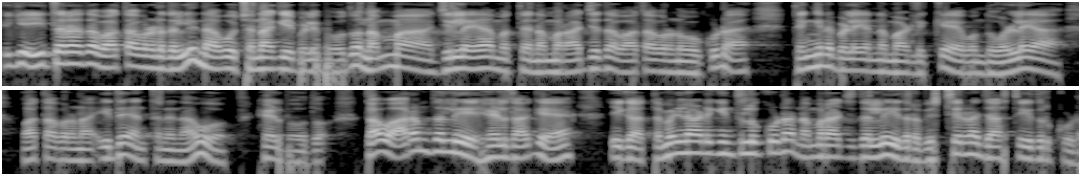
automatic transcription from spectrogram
ಹೀಗೆ ಈ ತರಹದ ವಾತಾವರಣದಲ್ಲಿ ನಾವು ಚೆನ್ನಾಗಿ ಬೆಳಿಬಹುದು. ನಮ್ಮ ಜಿಲ್ಲೆಯ ಮತ್ತು ನಮ್ಮ ರಾಜ್ಯದ ವಾತಾವರಣವು ಕೂಡ ತೆಂಗಿನ ಬೆಳೆಯನ್ನು ಮಾಡಲಿಕ್ಕೆ ಒಂದು ಒಳ್ಳೆಯ ವಾತಾವರಣ ಇದೆ ಅಂತಲೇ ನಾವು ಹೇಳಬಹುದು. ತಾವು ಆರಂಭದಲ್ಲಿ ಹೇಳಿದಾಗೆ ಈಗ ತಮಿಳುನಾಡಿಗಿಂತಲೂ ಕೂಡ ನಮ್ಮ ರಾಜ್ಯದಲ್ಲಿ ಇದರ ವಿಸ್ತೀರ್ಣ ಜಾಸ್ತಿ ಇದ್ದರೂ ಕೂಡ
